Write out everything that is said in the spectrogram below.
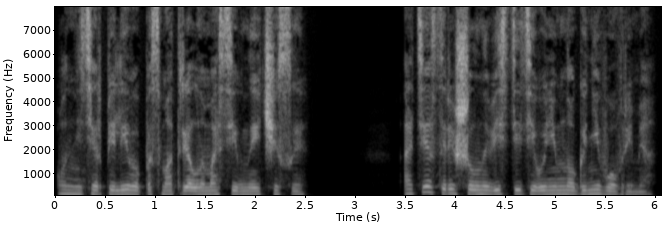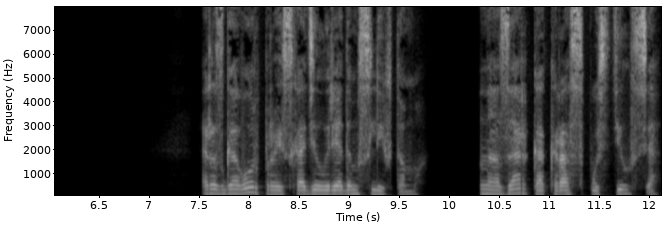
Он нетерпеливо посмотрел на массивные часы. Отец решил навестить его немного не вовремя. Разговор происходил рядом с лифтом. Назар как раз спустился,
